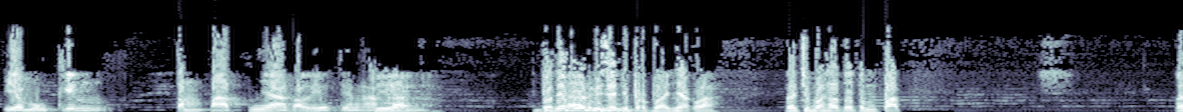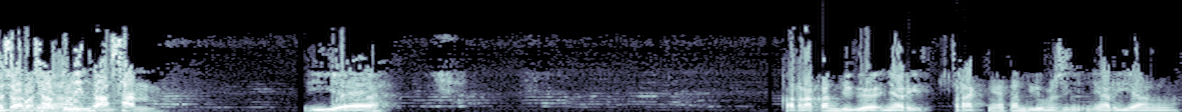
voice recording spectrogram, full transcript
Ya mungkin tempatnya kali ya yang Iya. akan Tempatnya mungkin dicari. bisa diperbanyak lah. Nggak cuma satu tempat. Cuma Tempatnya satu lintasan. Iya. Karena kan juga nyari tracknya kan juga mesti nyari yang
